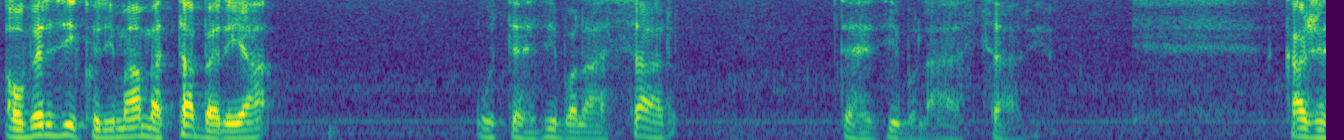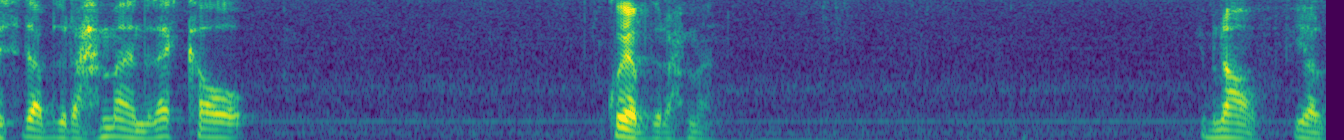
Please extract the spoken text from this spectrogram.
A u verziji kod imama Tabarija u Tehzibu al-Asar Tehzibu al-Asar kaže se da Abdurrahman rekao ko je Abdurrahman? Ibn Auf, jel?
